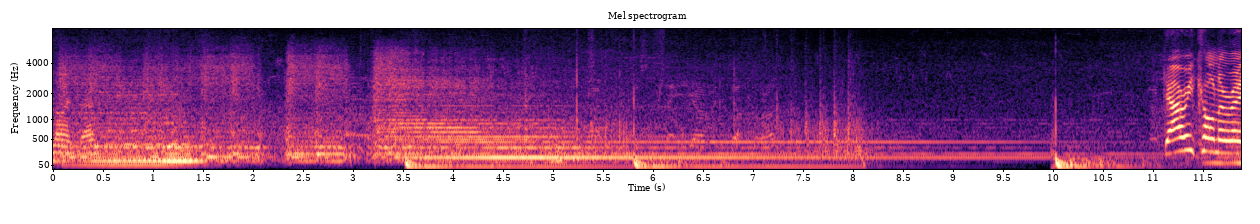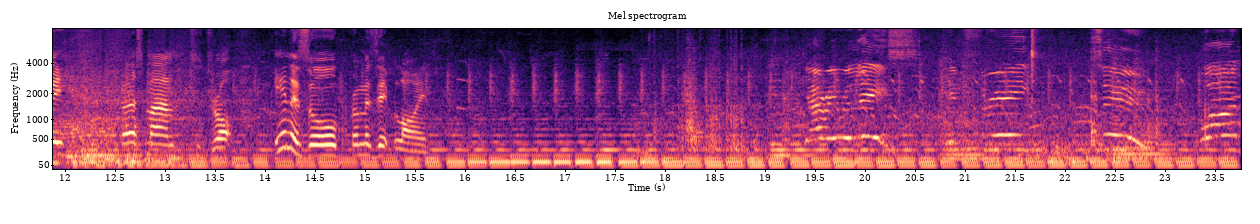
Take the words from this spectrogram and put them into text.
Right there, in. Gary Connery, first man to drop in a Zorb from a zip line. Gary, release. In three, two, one.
